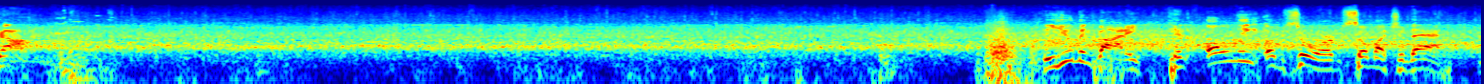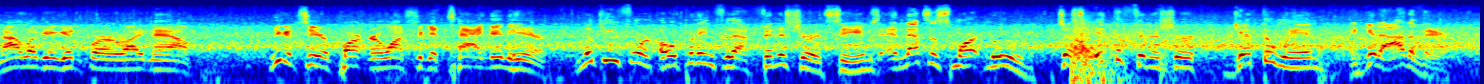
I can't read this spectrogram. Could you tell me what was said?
God. The human body can only absorb so much of that. Not looking good for her right now. You can see her partner wants to get tagged in here. Looking for an opening for that finisher, it seems, and that's a smart move. Just hit the finisher, get the win, and get out of there.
